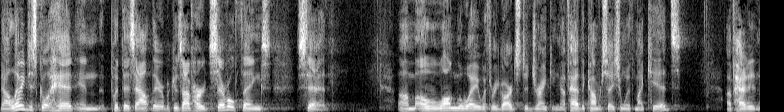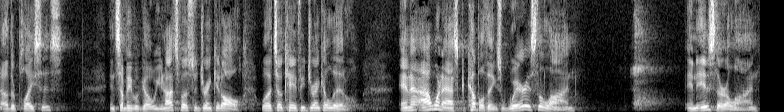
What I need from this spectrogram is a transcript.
Now, let me just go ahead and put this out there because I've heard several things said um, along the way with regards to drinking. I've had the conversation with my kids, I've had it in other places. And some people go, well, You're not supposed to drink at all. Well, it's okay if you drink a little. And I want to ask a couple of things. Where is the line? And is there a line?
